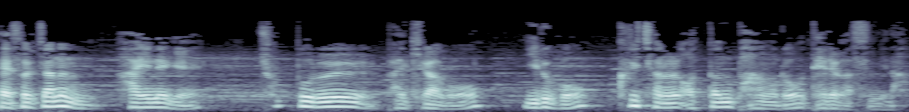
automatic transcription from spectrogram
해설자는 하인에게 촛불을 밝히라고 이르고 크리찬을 어떤 방으로 데려갔습니다.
